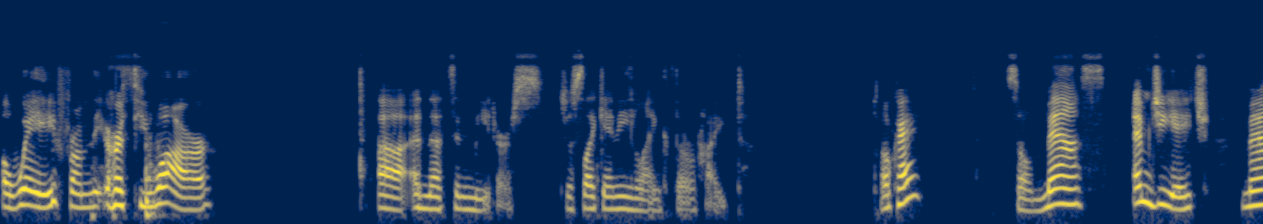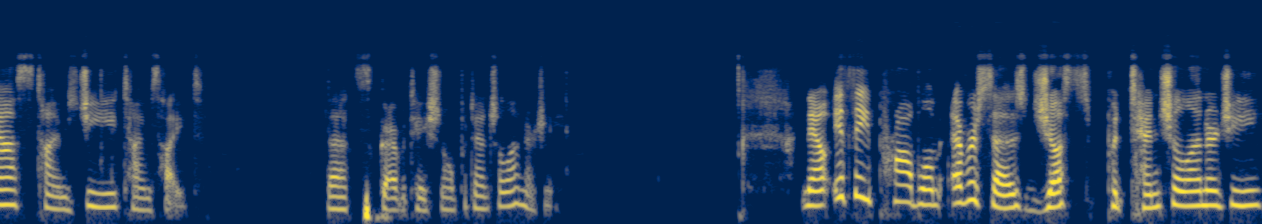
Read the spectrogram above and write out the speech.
away from the Earth you are. Uh, and that's in meters, just like any length or height. Okay? So mass, mgh, mass times g times height. That's gravitational potential energy. Now, if a problem ever says just potential energy,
